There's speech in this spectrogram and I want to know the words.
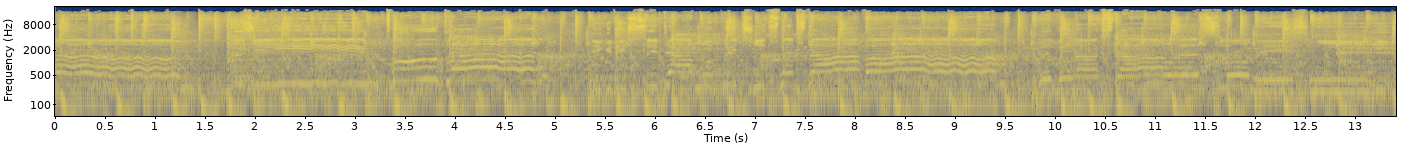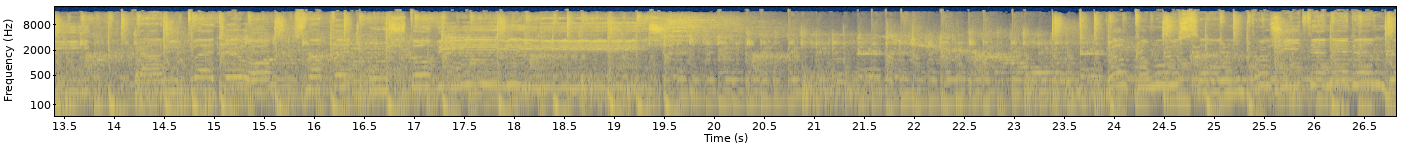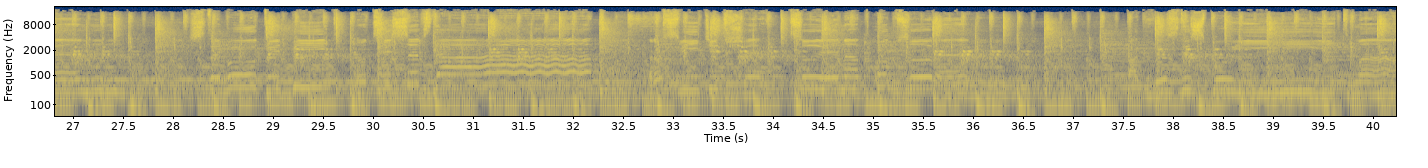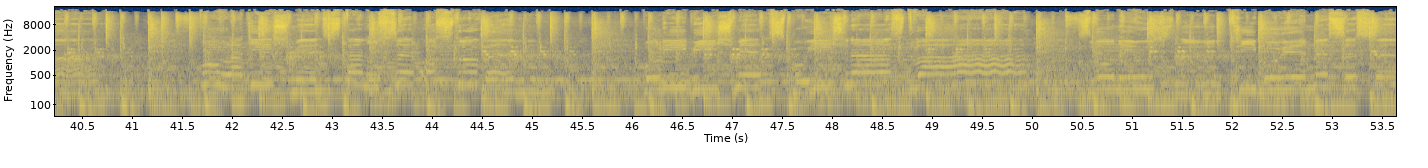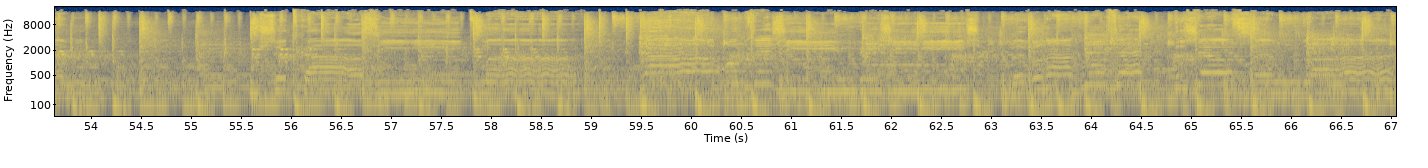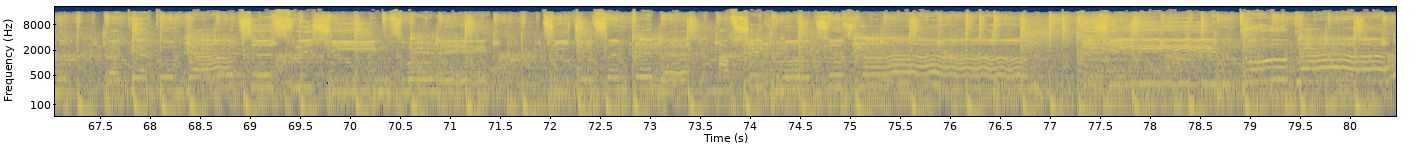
stanu se ostrovem. Políbíš mě, spojíš nás dva. Zvony už zní, příboje nese sem. Už odchází tma tebe a všechno, co znám. Držím tvou dlaň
